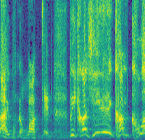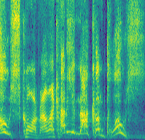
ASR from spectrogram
I would have wanted because he didn't come close, Carver. Like, how do you not come close?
